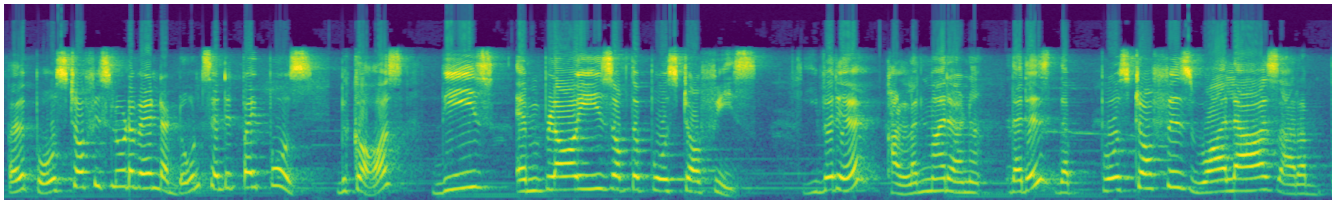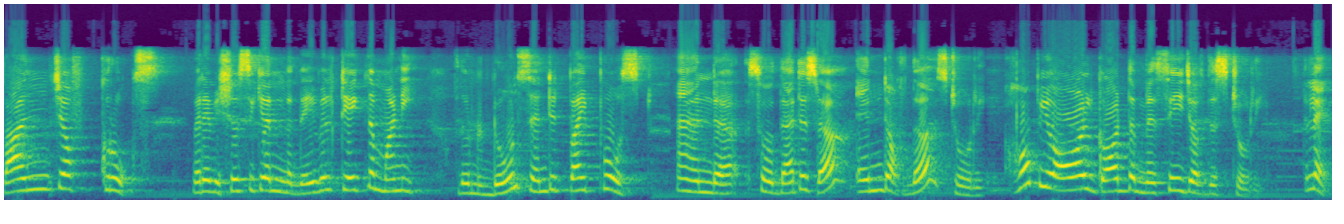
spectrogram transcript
അതായത് പോസ്റ്റ് ഓഫീസിലൂടെ വേണ്ട. Don't send it by post because these employees of the post office ഇവർ കള്ളന്മാരാണ്. That is the post office wallahs are a bunch of crooks ഇവരെ വിശ്വസിക്കാനില്ല. They will take the money അതുകൊണ്ട് don't send it by post and so that is the end of the story hope you all got the message of the story അല്ലേ?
